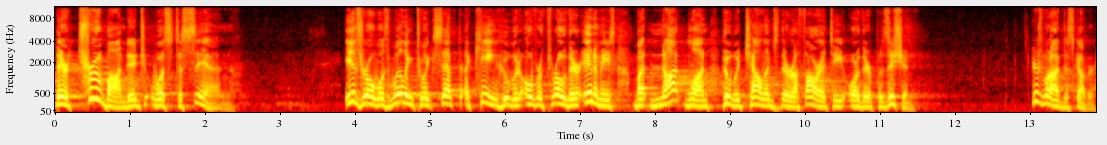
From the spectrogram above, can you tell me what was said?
their true bondage was to sin. Israel was willing to accept a king who would overthrow their enemies, but not one who would challenge their authority or their position. Here's what I've discovered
